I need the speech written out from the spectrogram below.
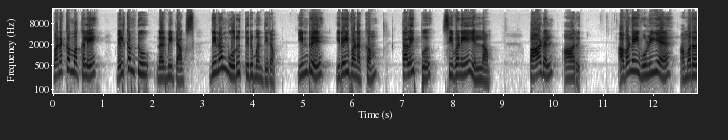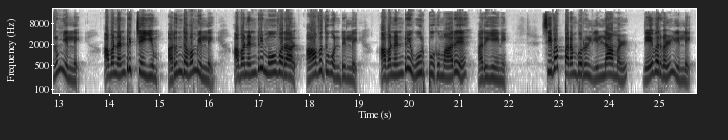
வணக்கம் மக்களே. வெல்கம் டு நர்மி டாக்ஸ் தினம் ஒரு திருமந்திரம். இன்று இறைவணக்கம் தலைப்பு சிவனே எல்லாம். பாடல் ஆறு. அவனை ஒழிய அமரரும் இல்லை. அவனன்றி செய்யும் அருந்தவம் இல்லை. அவனன்றி மூவரால் ஆவது ஒன்றில்லை. அவனன்றி ஊர் புகுமாறு அறியேனே. சிவப்பரம்பொருள் இல்லாமல் தேவர்கள் இல்லை.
